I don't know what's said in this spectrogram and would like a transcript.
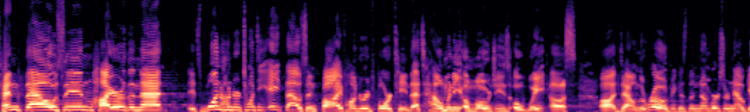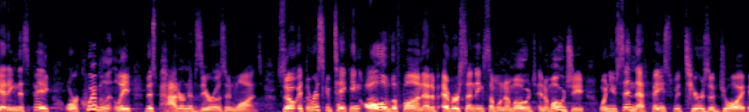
10,000, higher than that it's 128,514. That's how many emojis await us uh, down the road because the numbers are now getting this big, or equivalently, this pattern of zeros and ones. So at the risk of taking all of the fun out of ever sending someone emoji, an emoji, when you send that face with tears of joy,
